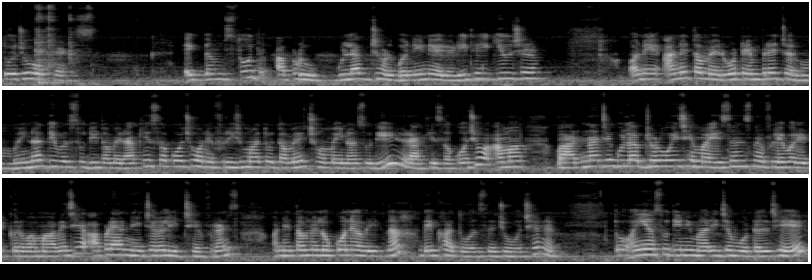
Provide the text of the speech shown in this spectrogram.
તો જુઓ ફ્રેન્ડ્સ એકદમ શુદ્ધ આપણું ગુલાબજળ બનીને રેડી થઈ ગયું છે. અને આને તમે રો ટેમ્પરેચર મહિના દિવસ સુધી તમે રાખી શકો છો અને ફ્રીજમાં તો તમે છ મહિના સુધી રાખી શકો છો. આમાં બહારના જે ગુલાબજળ હોય છે, એમાં એસન્સના ફ્લેવર એડ કરવામાં આવે છે. આપણે આ નેચરલી જ છે ફ્રેન્ડ્સ અને તમને લોકોને આવી રીતના દેખાતું હશે, જોવો છે ને. તો અહીંયા સુધીની મારી જે બોટલ છે, એ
